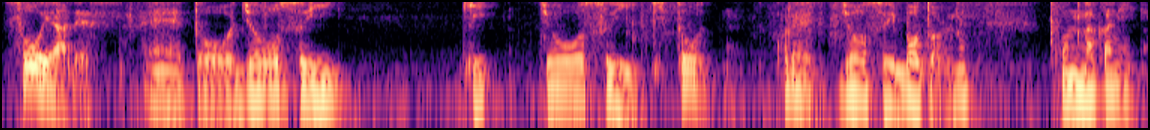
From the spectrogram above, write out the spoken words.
ソーヤです。えっ、ー、と、浄水器。浄水器と、これ浄水ボトルね。この中に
